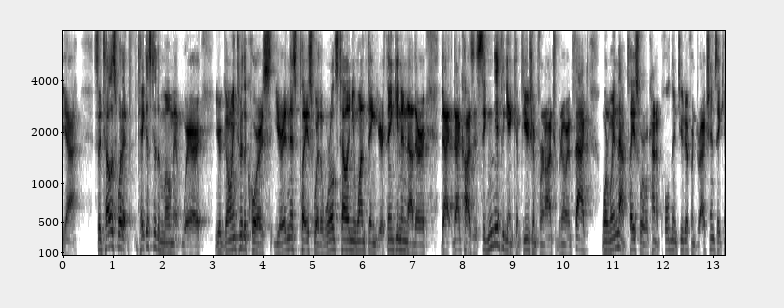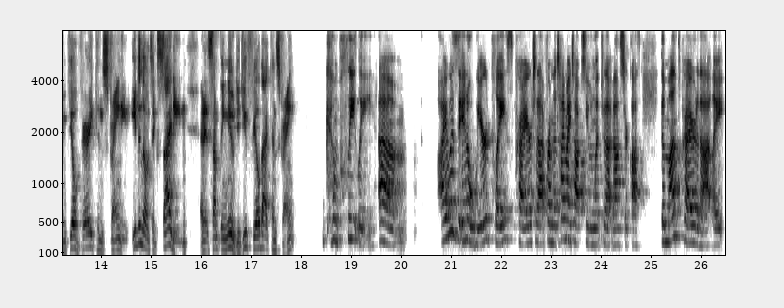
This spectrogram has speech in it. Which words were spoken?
Yeah. So tell us what it take us to the moment where you're going through the course, you're in this place where the world's telling you one thing, you're thinking another. That that causes significant confusion for an entrepreneur. In fact, when we're in that place where we're kind of pulled in two different directions, it can feel very constraining, even though it's exciting and it's something new. Did you feel that constraint? Completely. Um, I was in a weird place prior to that. From the time I talked to you and went through that master class, the month prior to that, like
